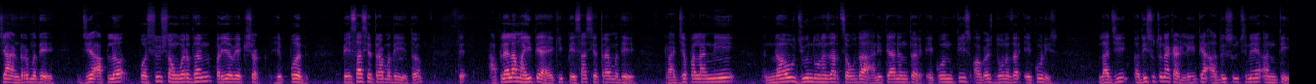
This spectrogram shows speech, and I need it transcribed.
च्या अंडरमध्ये जे आपलं पशुसंवर्धन पर्यवेक्षक हे पद पेसा क्षेत्रामध्ये येतं आपल्याला माहिती आहे की पेसा क्षेत्रामध्ये राज्यपालांनी नऊ जून दोन हजार चौदा आणि त्यानंतर एकोणतीस ऑगस्ट दोन हजार एकोणीसला जी अधिसूचना काढली त्या अधिसूचनेअंती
